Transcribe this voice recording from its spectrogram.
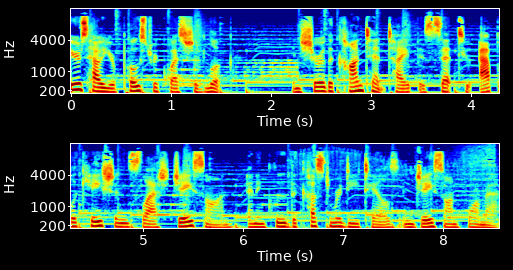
Here's how your post request should look. Ensure the content type is set to application slash JSON and include the customer details in JSON format.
